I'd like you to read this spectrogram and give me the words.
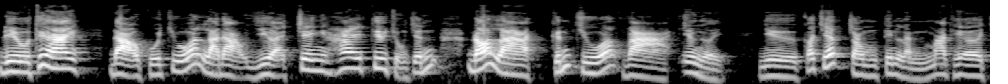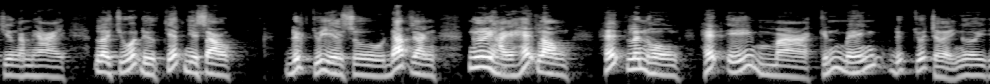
Điều thứ hai, đạo của Chúa là đạo dựa trên hai tiêu chuẩn chính, đó là kính Chúa và yêu người. Như có chép trong tin lành Matthew chương 22, lời Chúa được chép như sau: Đức Chúa Giêsu đáp rằng, ngươi hãy hết lòng, hết linh hồn, hết ý mà kính mến Đức Chúa Trời ngươi.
